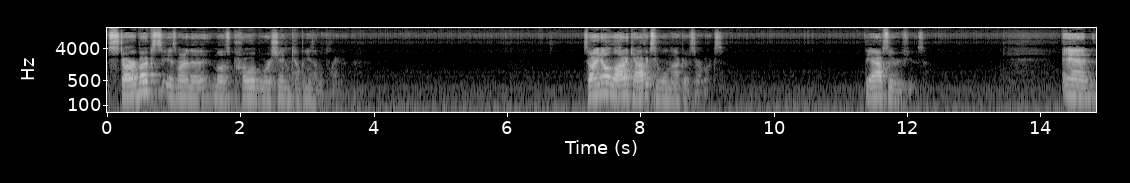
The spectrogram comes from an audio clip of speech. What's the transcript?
Starbucks is one of the most pro abortion companies on the planet. So I know a lot of Catholics who will not go to Starbucks. They absolutely refuse. And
